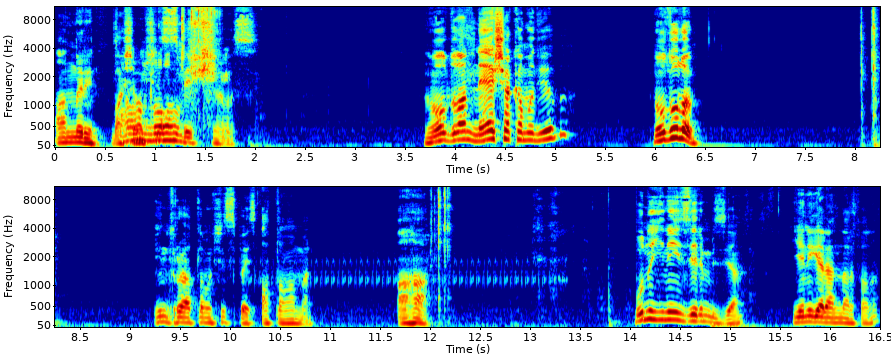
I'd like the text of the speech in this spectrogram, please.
Anların. Başlamak Tamam, için ne Space olmuş? tuşuna bas. Ne oldu lan? Neye şaka mı diyor bu? Ne oldu oğlum? Introya atlamak için Space. Atlamam ben. Aha. Bunu yine izleyelim biz ya. Yeni gelenler falan.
